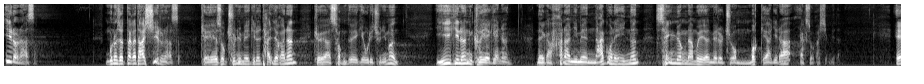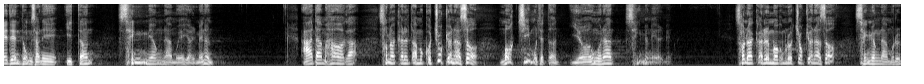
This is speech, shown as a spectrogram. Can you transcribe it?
일어나서 무너졌다가 다시 일어나서 계속 주님의 길을 달려가는 교회와 성도에게 우리 주님은 이기는 그에게는 내가 하나님의 낙원에 있는 생명나무의 열매를 주어 먹게 하리라 약속하십니다. 에덴 동산에 있던 생명나무의 열매는 아담 하와가 선악과를 따먹고 쫓겨나서 먹지 못했던 영원한 생명의 열매. 선악과를 먹음으로 쫓겨나서 생명나무를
